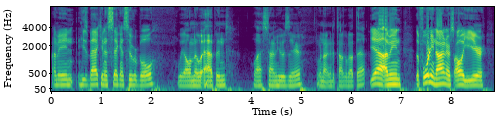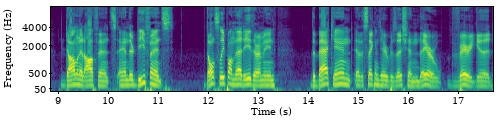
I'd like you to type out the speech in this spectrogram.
I mean, he's back in his second Super Bowl. We all know what happened last time he was there. We're not going to talk about that. Yeah, I mean, the 49ers all year, dominant offense, and their defense, don't sleep on that either. I mean, the back end at the secondary position, they are very good.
